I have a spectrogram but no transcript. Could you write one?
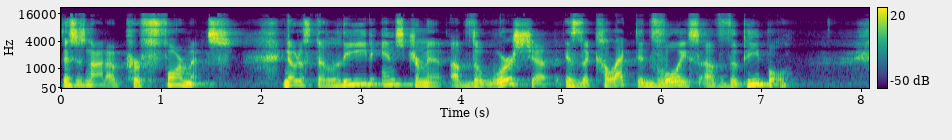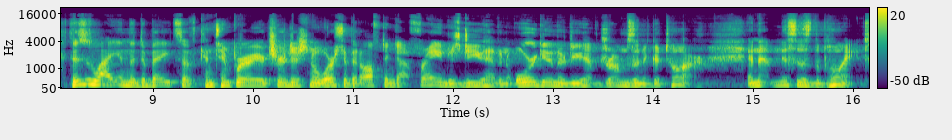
This is not a performance. Notice the lead instrument of the worship is the collected voice of the people. This is why in the debates of contemporary or traditional worship, it often got framed as do you have an organ or do you have drums and a guitar? And that misses the point.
